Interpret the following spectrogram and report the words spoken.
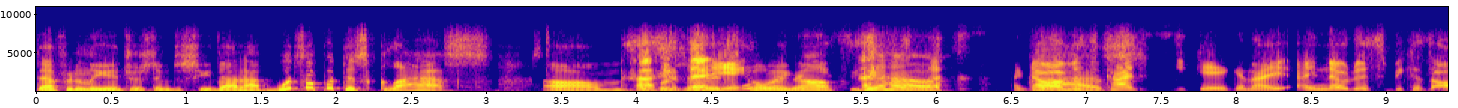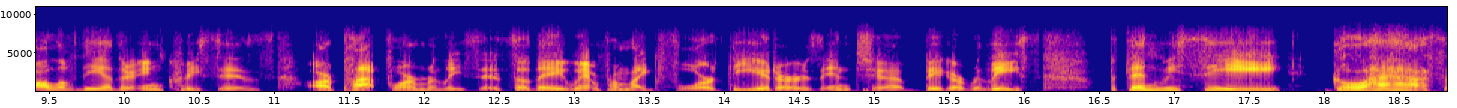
definitely interesting to see that happen. What's up with this glass? Um the percentage going up. Yeah. I know. I was kind of thinking, and I, I noticed because all of the other increases are platform releases. So they went from like four theaters into a bigger release. But then we see Glass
